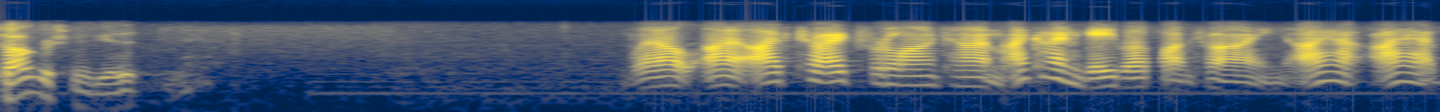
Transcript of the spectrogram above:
Congress can get it. Well, I, I've tried for a long time. I kind of gave up on trying. I ha- I have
